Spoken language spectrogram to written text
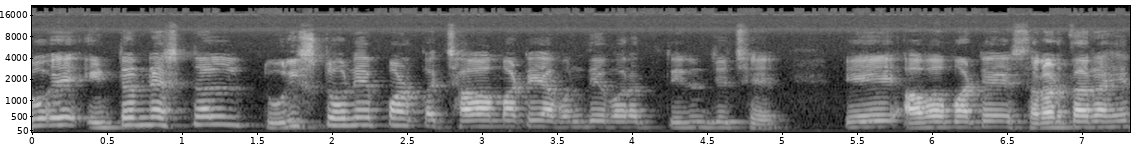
તો એ ઇન્ટરનેશનલ ટુરિસ્ટોને પણ કચ્છ માટે આ વંદે ભારત ટ્રેન જે છે, એ આવવા માટે સરળતા રહે.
